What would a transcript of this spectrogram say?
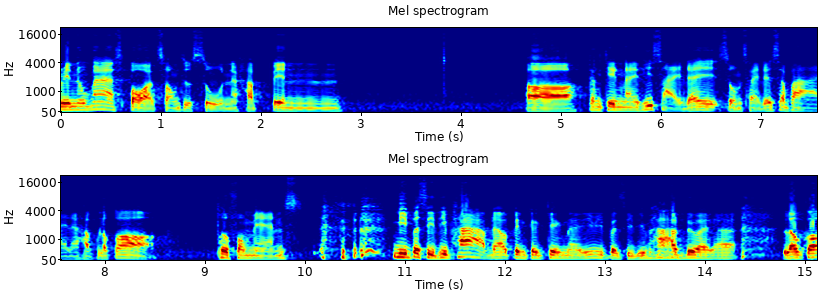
Renoma Sport 2.0 นะครับ เป็น กางเกงในที่ใส่ได้สวมใส่ได้สบายนะครับ แล้วก็ performance มีประสิทธิภาพนะเป็นกางเกงในที่มีประสิทธิภาพด้วยนะแล้วก็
